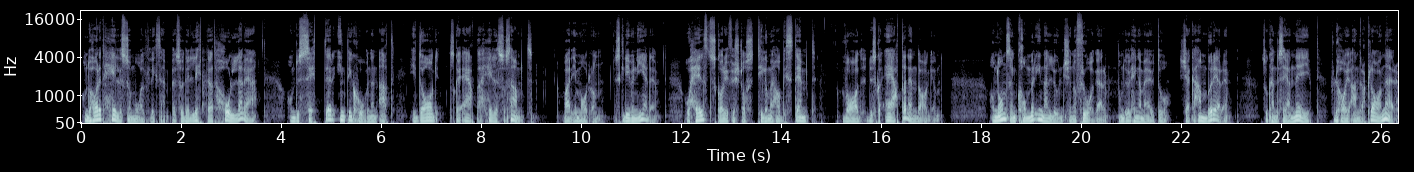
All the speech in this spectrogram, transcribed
Om du har ett hälsomål till exempel så är det lättare att hålla det om du sätter intentionen att idag ska jag äta hälsosamt varje morgon. Du skriver ner det. Och helst ska du förstås till och med ha bestämt vad du ska äta den dagen. Om någon sen kommer innan lunchen och frågar om du vill hänga med ut och käka hamburgare så kan du säga nej, för du har ju andra planer.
